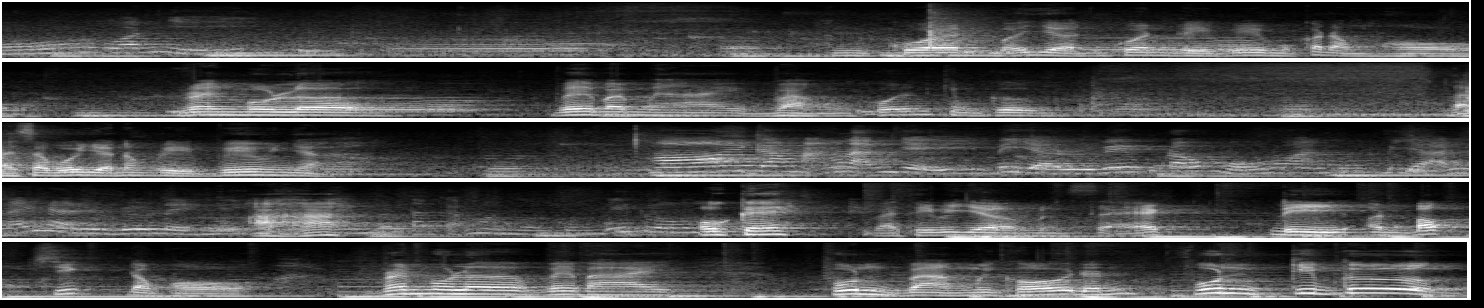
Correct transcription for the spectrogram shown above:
Ủa quên gì? Anh quên, bởi giờ anh quên review một cái đồng hồ Rainmoller V32 vàng nguyên khối đến kim cương. Tại sao bữa giờ anh không review nhỉ? Thôi căng thẳng làm gì? Bây giờ review cũng đâu có muộn đâu anh. Bây giờ anh lấy ra review liền đi. À hả? em với tất cả mọi người cùng biết luôn. Ok, vậy thì bây giờ mình sẽ đi unbox chiếc đồng hồ Rainmoller V32 full vàng nguyên khối đến full kim cương.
